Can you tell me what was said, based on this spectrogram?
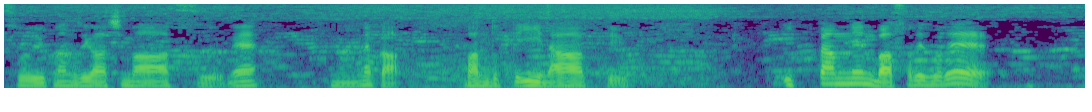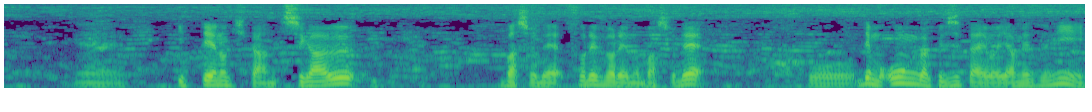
そういう感じがしますね。うん、なんか、バンドっていいなーっていう。一旦メンバーそれぞれ、えー、一定の期間違う場所で、それぞれの場所で、こう、でも音楽自体はやめずに、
